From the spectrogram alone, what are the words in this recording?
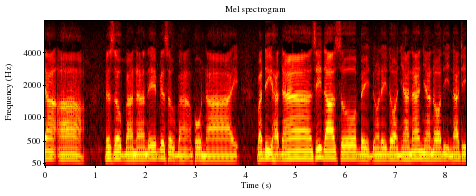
ရားအားပစ္စုပန်နံသေးပစ္စုပန်အဖို့၌ပฏิဟတံစိတာဆိုပိတ်တွင်လေသောညာဏညာတော်သည်နတ္ထိ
